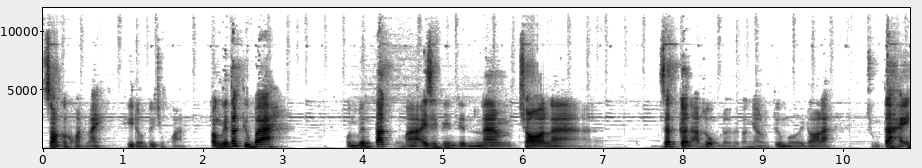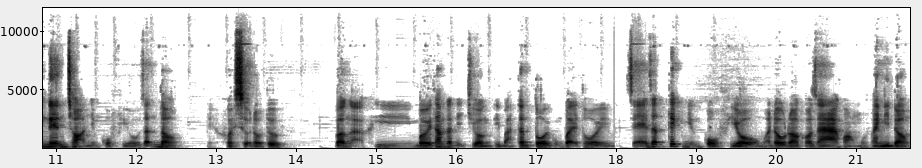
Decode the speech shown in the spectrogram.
do các khoản vay khi đầu tư chứng khoán và nguyên tắc thứ ba, một nguyên tắc mà AZFIN Việt Nam cho là rất cần áp dụng đối với các nhà đầu tư mới đó là chúng ta hãy nên chọn những cổ phiếu dẫn đầu để khởi sự đầu tư. Vâng ạ, khi mới tham gia thị trường thì bản thân tôi cũng vậy thôi, sẽ rất thích những cổ phiếu mà đâu đó có giá khoảng một vài nghìn đồng.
